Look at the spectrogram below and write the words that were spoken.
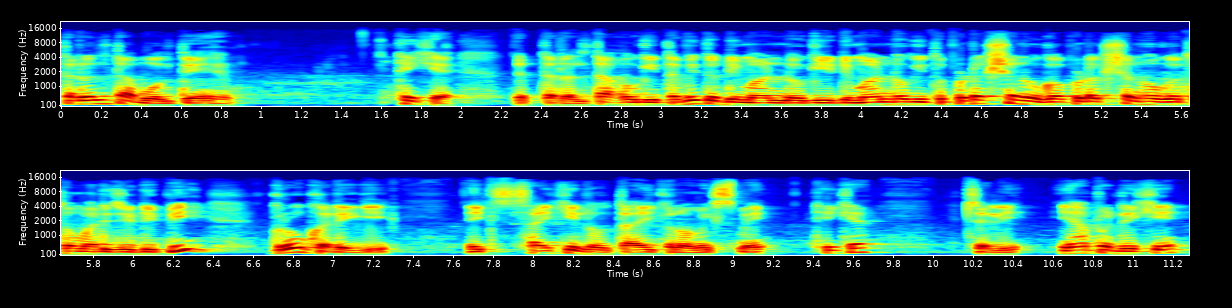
तरलता बोलते हैं। ठीक है, जब तरलता होगी तभी तो डिमांड होगी डिमांड होगी तो प्रोडक्शन होगा प्रोडक्शन होगा तो हमारी जीडीपी ग्रो करेगी। एक साइकिल होता है इकोनॉमिक्स में, ठीक है? चलिए, यहाँ पर देखिए,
